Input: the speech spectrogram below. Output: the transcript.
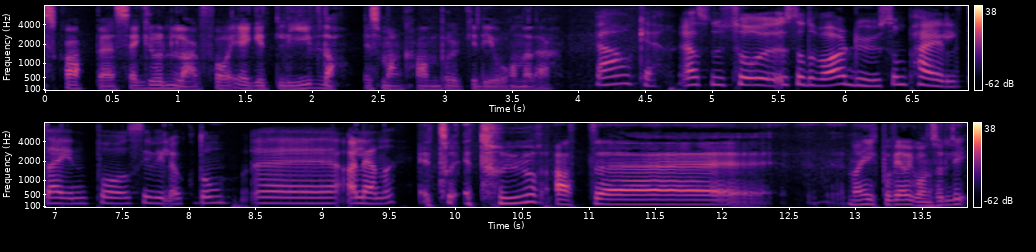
skape seg grunnlag for eget liv, da, hvis man kan bruke de ordene der. Ja, ok. Ja, så, så, så, det var du som peilet deg inn på siviløkonom eh, alene? Jeg, tr jeg, tror at eh, når jeg gikk på videregående, så li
